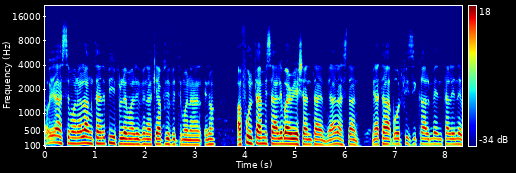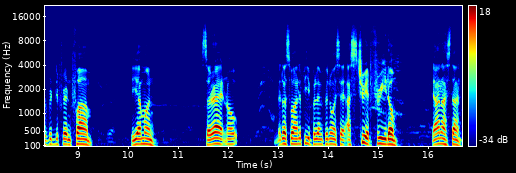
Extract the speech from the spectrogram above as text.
Oh, yeah, see, man, a long time the people them are living in a captivity, man, and, you know, a full time is a liberation time. You understand? Me I talk about physical, mental, in every different form. Yeah, man. So right now, I just want the people them to know say a straight freedom. You understand?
